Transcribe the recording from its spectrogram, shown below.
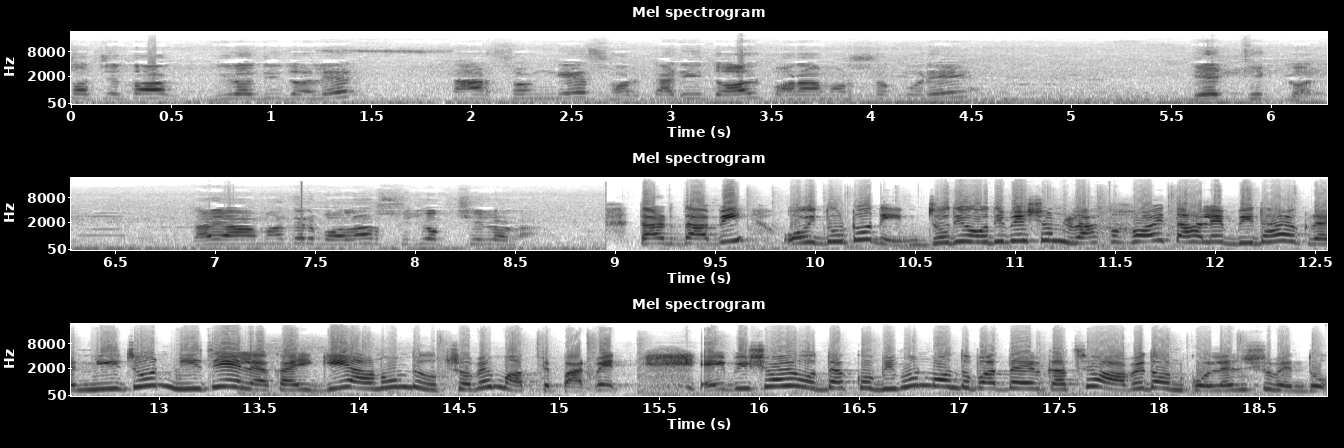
সচেতক বিরোধী দলের, তার সঙ্গে সরকারি দল পরামর্শ করে ডেট ঠিক করে। তাই আমাদের বলার সুযোগ ছিল না। তার দাবি, ওই দুটো দিন যদি অধিবেশন রাখা হয়, তাহলে বিধায়করা নিজ নিজে এলাকায় গিয়ে আনন্দ উৎসবে মাততে পারবেন। এই বিষয়ে অধ্যক্ষ বিমল বন্দ্যোপাধ্যায়ের কাছে আবেদন করলেন শুভেন্দু।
